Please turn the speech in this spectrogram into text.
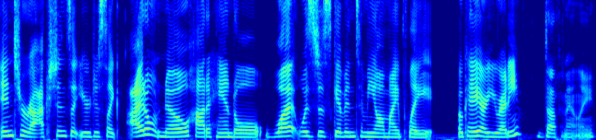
interactions that you're just like, I don't know how to handle what was just given to me on my plate. Okay, are you ready? Definitely.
